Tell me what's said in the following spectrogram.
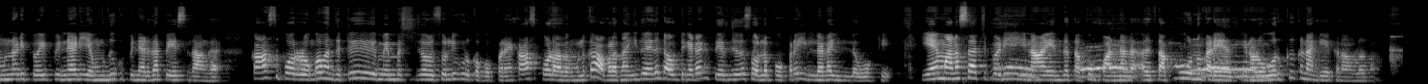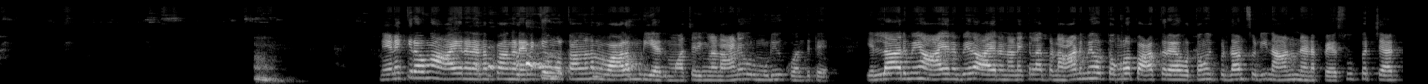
முன்னாடி போய் பின்னாடி என் முதுகு பின்னாடி தான் பேசுறாங்க. காசு போடுறவங்க வந்துட்டு மெம்பர்ஸ் சொல்லிக் கொடுக்க போறேன் காசு போடாதவங்களுக்கு அவ்வளோதான். இதுல எதுவும் டவுட் கேட்டா எனக்கு சொல்ல போறேன் இல்லனா இல்ல. ஓகே. என் மனசாட்சிப்படி நான் எந்த தப்பும் பண்ணல. அது தப்பு ஒண்ணும் கிடையாது. என்னோட ஒர்க்குக்கு நான் கேட்கறேன் அவ்வளவுதான் நினைக்கிறவங்க ஆயிரம் நினைப்பாங்க. நினைக்கிறவங்களுக்காக நம்ம வாழ முடியாதுமா சரிங்களா? நானே ஒரு முடிவுக்கு வந்துட்டேன். எல்லாருமே ஆயிரம் பேர் ஆயிரம் நினைக்கலாம். இப்ப நானுமே ஒருத்தவங்கள பாக்குறேன் ஒருத்தவங்க இப்படிதான்னு சொல்லி நானும் நினைப்பேன். சூப்பர் சாட்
